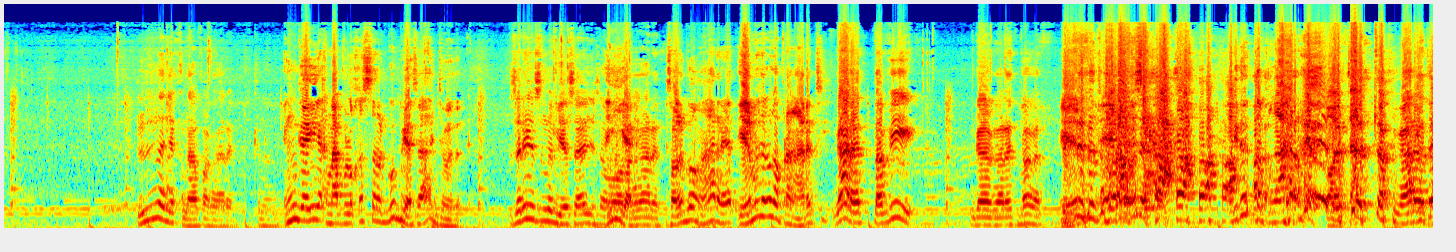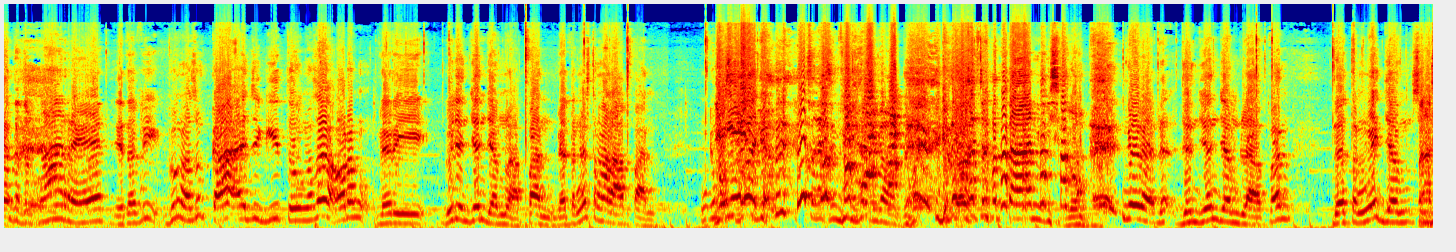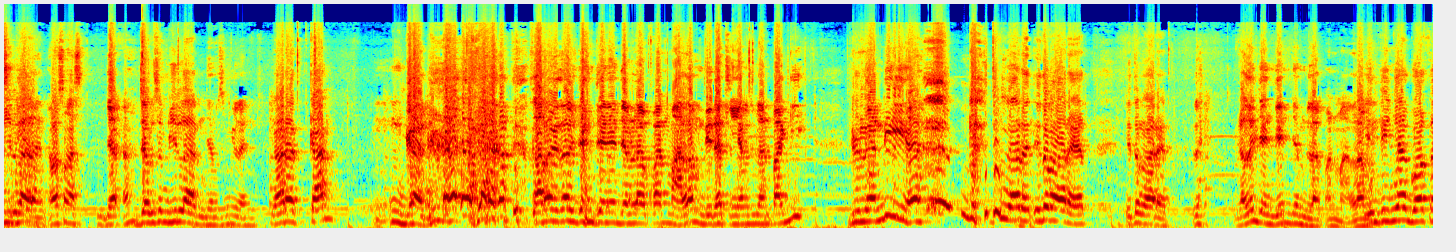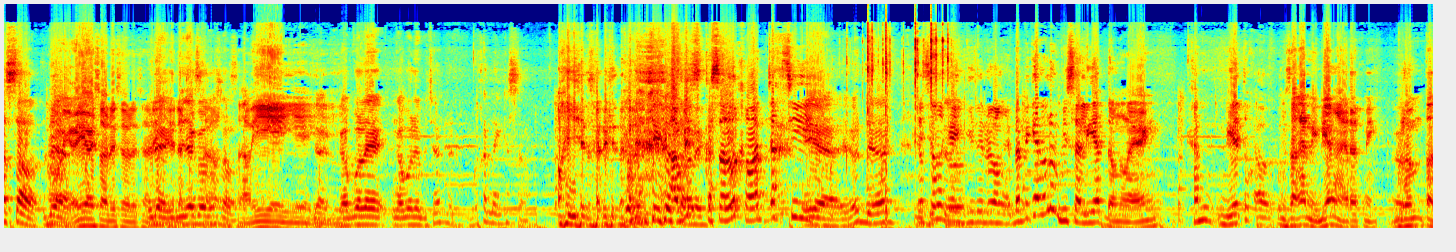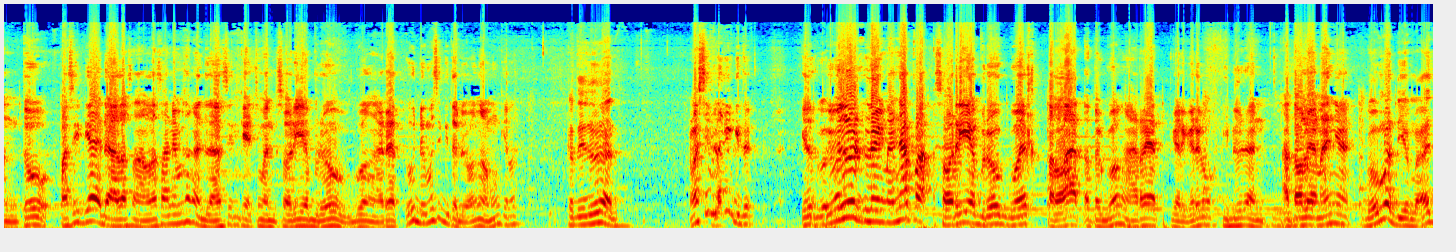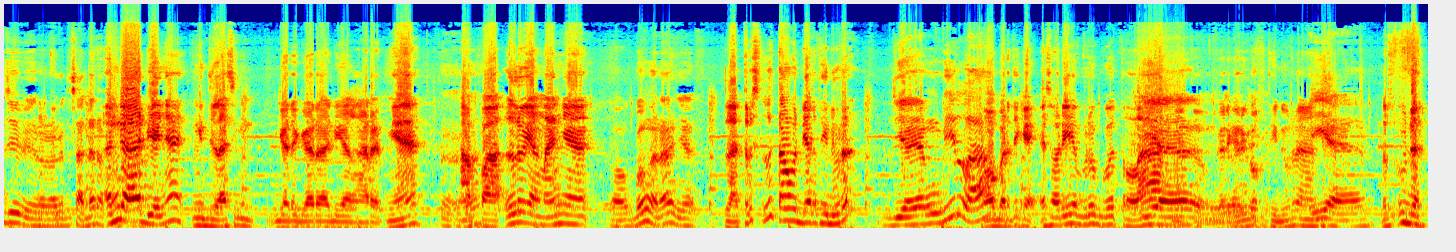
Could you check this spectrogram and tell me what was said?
Lu nanya kenapa ngaret? Kenapa? enggak iya kenapa lu kesel? Gue biasa aja maksudnya Serius lu biasa aja sama iya orang ngaret. soalnya gue ngaret. Ya masa lu gak pernah ngaret sih? Ngaret, tapi gak ngaret banget. Iya, iya, itu tetap ngaret kocak Tetep ngaret. Itu tetap ngaret. Ya tapi gue gak suka aja gitu. Masa orang dari Gue janjian jam 8 Datangnya setengah 8 Nggak, Iya, iya, setengah sembilan goblok kan cepetan. Bis gue Nggak, nggak, da- janjian jam 8 Datangnya jam 9 setengah sembilan. oh setengah ja- ah? Jam 9 jam sembilan. Ngaret kan? enggak juga. Kalau misalnya janjiannya jam 8 malam dia datang jam 9 pagi. Duluan dia. Itu ngaret, itu ngaret. Itu ngaret. Lah, kalau janjian jam 8 malam. Intinya gue kesel Oh iya, iya sorry sorry sorry. Udah, Iya, intinya gua kesel. Iya iya iya. Nggak, nggak boleh, nggak boleh bercanda Gue kan lagi kesel Oh iya sorry sorry. Iya, Habis kesel lu kocak sih. Iya, yaudah Kesel kayak gitu doang. Tapi kan lu bisa lihat dong, Leng. Kan dia tuh Oh. misalkan nih dia ngaret nih. Belum tentu. Pasti dia ada alasan-alasannya masa nggak jelasin kayak cuman sorry ya, Bro, gua ngaret. Udah masih gitu doang, nggak mungkin lah. Ketiduran Masih bilang kayak gitu. Ya, lu, lu, lu yang nanya apa? Sorry ya bro, gue telat atau gue ngaret gara-gara gue ketiduran. Atau lu yang nanya? Gue mah diem aja biar orang itu sadar apa Enggak, dianya ngejelasin gara-gara dia ngaretnya. Heeh. Apa lu yang nanya? Oh, gue nggak nanya Lah terus lu tahu dia ketiduran? Dia yang bilang Oh berarti kayak eh sorry ya bro gue telat Iya. gitu. Gara-gara gue ketiduran. Iya Terus udah,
